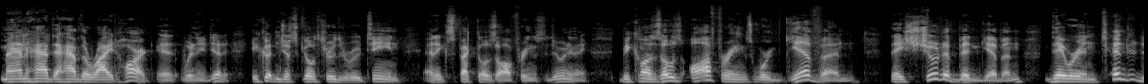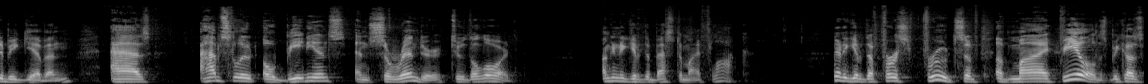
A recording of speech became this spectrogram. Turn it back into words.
man had to have the right heart eh, when he did it. He couldn't just go through the routine and expect those offerings to do anything because those offerings were given, they should have been given, they were intended to be given as absolute obedience and surrender to the Lord. I'm going to give the best of my flock. I'm going to give the first fruits of, of my fields because,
